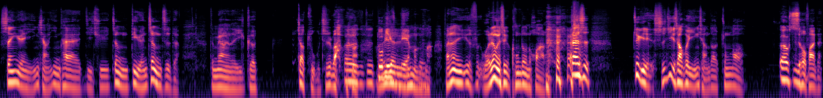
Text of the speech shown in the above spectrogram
深远影响印太地区政地缘政治的这么样的一个叫组织吧，呃，就是 多边一个联盟嘛，反正我认为是个空洞的话了，但是这个也实际上会影响到中澳呃，日后发展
